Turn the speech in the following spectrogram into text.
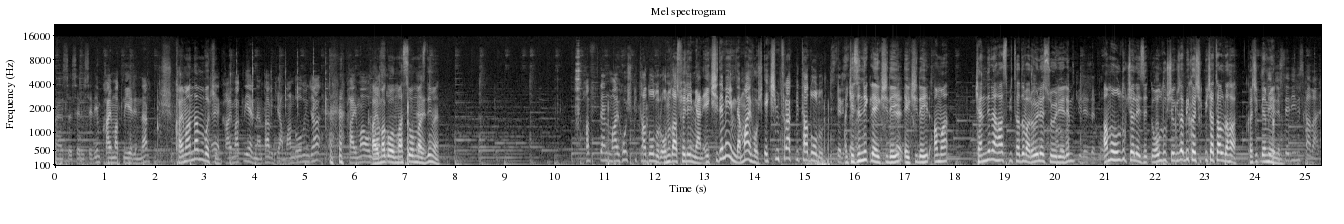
ben size servis edeyim kaymaklı yerinden. Şu kaymağından mı bakayım? Evet, kaymaklı yerinden tabii ki ya manda olunca kaymağı olmazsa Kaymak olmaz. olmazsa olmaz Evet. değil mi? Hafiften mayhoş bir tadı olur. Onu da söyleyeyim yani. Ekşi demeyeyim de mayhoş, ekşimtırak bir tadı olur ister istemez. kesinlikle ekşi değil, Evet. ekşi değil ama kendine has bir tadı var öyle söyleyelim. Ama oldukça lezzetli, oldukça güzel. Bir kaşık, bir çatal daha. Kaşık demeyelim. İstediğiniz kadar.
